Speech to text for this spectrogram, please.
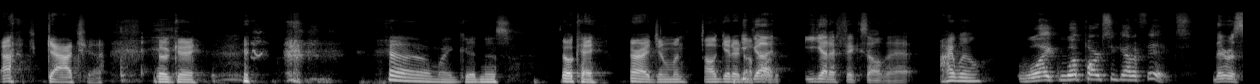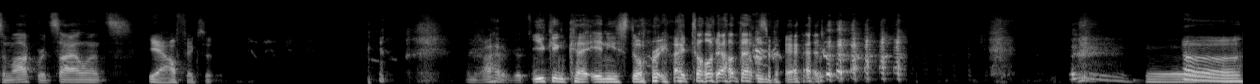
Gotcha. gotcha. Okay. oh my goodness. Okay. All right, gentlemen. I'll get it You up. got, you got to fix all that. I will. Like, what parts you got to fix? There was some awkward silence. Yeah, I'll fix it. I mean, I had a good time. You can cut any story I told out that was bad. Uh,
